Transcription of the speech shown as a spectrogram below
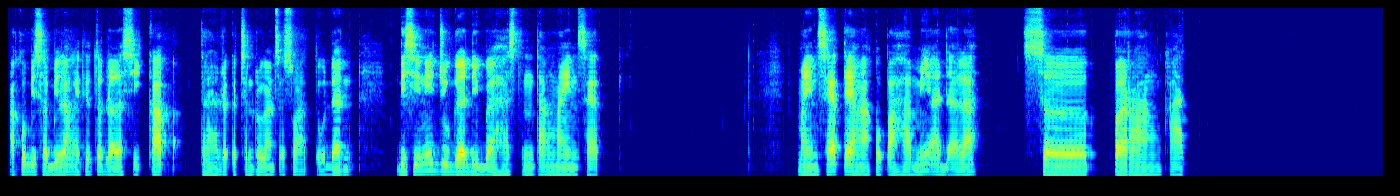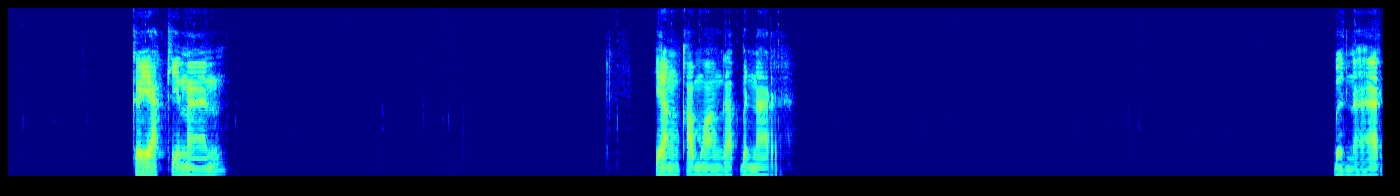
aku bisa bilang attitude adalah sikap terhadap kecenderungan sesuatu dan di sini juga dibahas tentang mindset. Mindset yang aku pahami adalah seperangkat keyakinan yang kamu anggap benar. Benar.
